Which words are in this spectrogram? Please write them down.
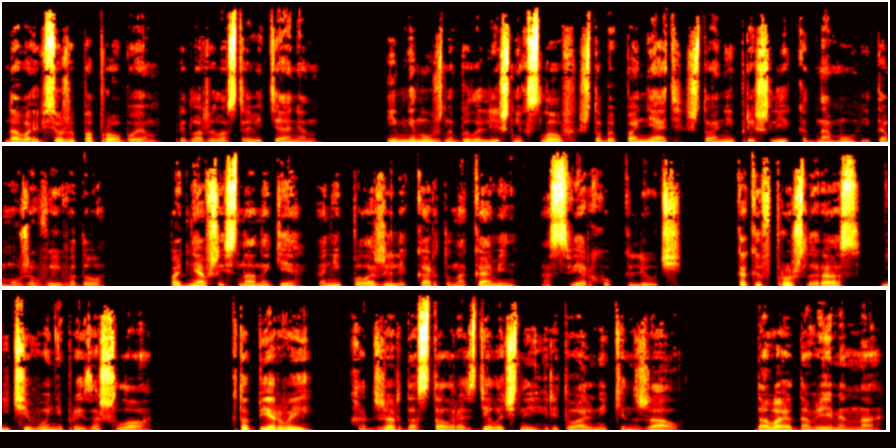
«Давай все же попробуем», — предложил островитянин. Им не нужно было лишних слов, чтобы понять, что они пришли к одному и тому же выводу. Поднявшись на ноги, они положили карту на камень, а сверху ключ. Как и в прошлый раз, ничего не произошло. Кто первый? Хаджар достал разделочный ритуальный кинжал. «Давай одновременно».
